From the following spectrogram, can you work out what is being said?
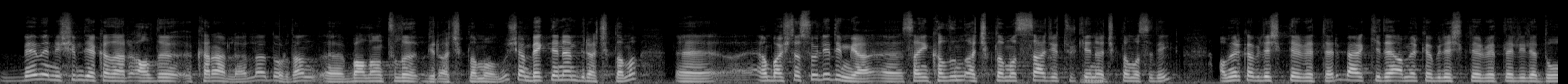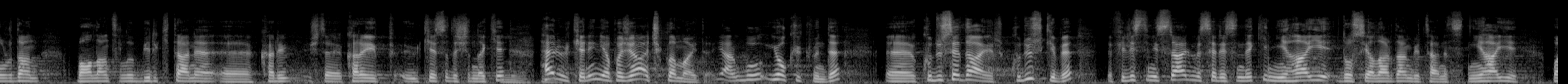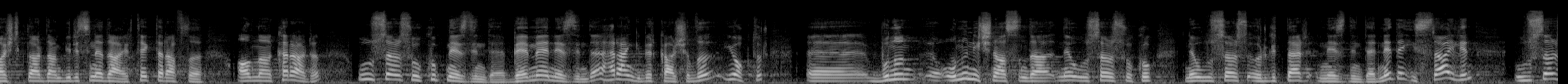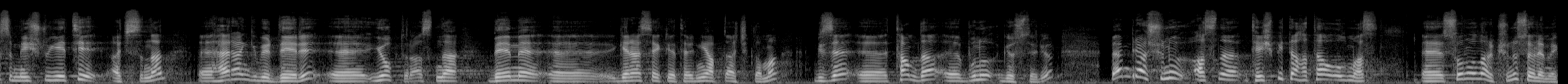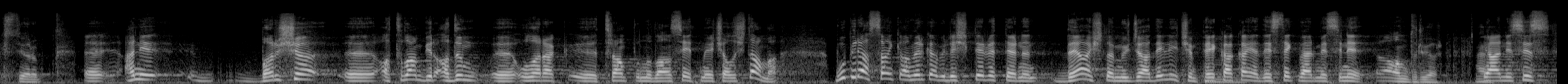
BM'nin şimdiye kadar aldığı kararlarla doğrudan e, bağlantılı bir açıklama olmuş. Yani beklenen bir açıklama. E, en başta söyledim ya, e, Sayın Kalın'ın açıklaması sadece Türkiye'nin açıklaması değil. Amerika Birleşik Devletleri belki de Amerika Birleşik Devletleri ile doğrudan bağlantılı bir iki tane e, Karayip, işte Karayip ülkesi dışındaki her ülkenin yapacağı açıklamaydı. Yani bu yok hükmünde. E, Kudüs'e dair, Kudüs gibi e, Filistin-İsrail meselesindeki nihai dosyalardan bir tanesi, nihai başlıklardan birisine dair tek taraflı alınan kararın uluslararası hukuk nezdinde, BM nezdinde herhangi bir karşılığı yoktur. Ee, bunun e, onun için aslında ne uluslararası hukuk ne uluslararası örgütler nezdinde ne de İsrail'in uluslararası meşruiyeti açısından e, herhangi bir değeri e, yoktur. Aslında BM e, Genel Sekreterinin yaptığı açıklama bize e, tam da e, bunu gösteriyor. Ben biraz şunu aslında teşbihte hata olmaz. E, son olarak şunu söylemek istiyorum. E, hani barışa e, atılan bir adım e, olarak e, Trump bunu lanse etmeye çalıştı ama bu biraz sanki Amerika Birleşik Devletleri'nin DAEŞ'la mücadele için PKK'ya destek vermesini andırıyor. Yani siz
